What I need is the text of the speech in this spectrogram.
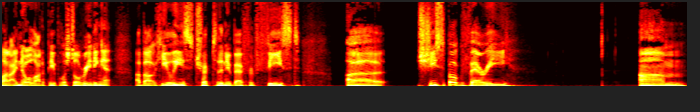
I know a lot of people are still reading it, about Healey's trip to the New Bedford Feast. Uh, she spoke very um,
